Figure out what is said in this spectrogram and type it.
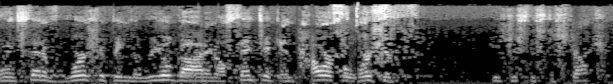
And instead of worshiping the real God in authentic and powerful worship, he's just this distraction.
